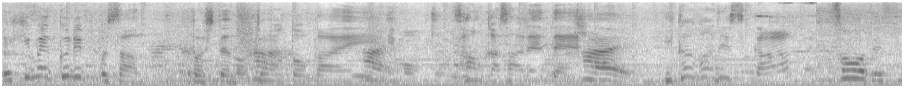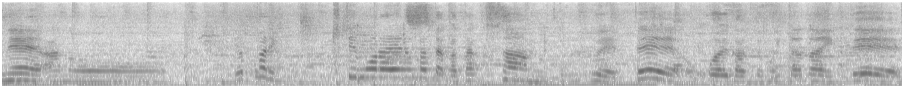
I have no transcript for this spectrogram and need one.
愛媛クリップさんとしての譲渡会にも参加されて、はい、いかがですか？そうですね。あのーやっぱり来てもらえる方がたくさん増えてお声掛けもいただいて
